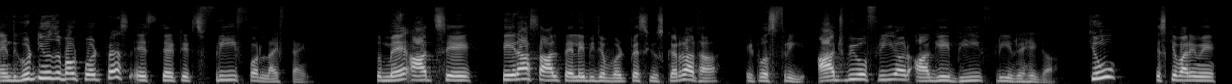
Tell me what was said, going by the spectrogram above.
free. And the good news about is that it's free for life time तो मैं आज से तेरह साल पहले भी जब WordPress यूज़ कर रहा था इट वॉज़ फ्री आज भी वो फ्री और आगे भी फ्री रहेगा। क्यों? इसके बारे में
